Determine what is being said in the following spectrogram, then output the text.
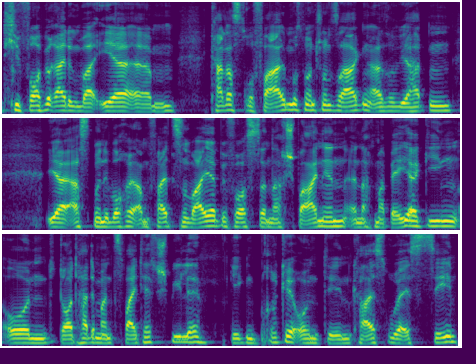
die Vorbereitung war eher ähm, katastrophal, muss man schon sagen. Also wir hatten ja erstmal eine Woche am Weiher, bevor es dann nach Spanien, äh, nach Marbella ging. Und dort hatte man zwei Testspiele gegen Brücke und den Karlsruher SC.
